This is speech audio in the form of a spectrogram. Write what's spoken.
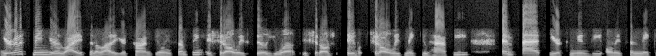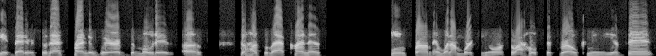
you're going to spend your life and a lot of your time doing something. It should always fill you up. It should also it should always make you happy and add to your community only to make it better. So that's kind of where the motive of the Hustle Lab kind of came from and what I'm working on. So I hope to throw community events,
